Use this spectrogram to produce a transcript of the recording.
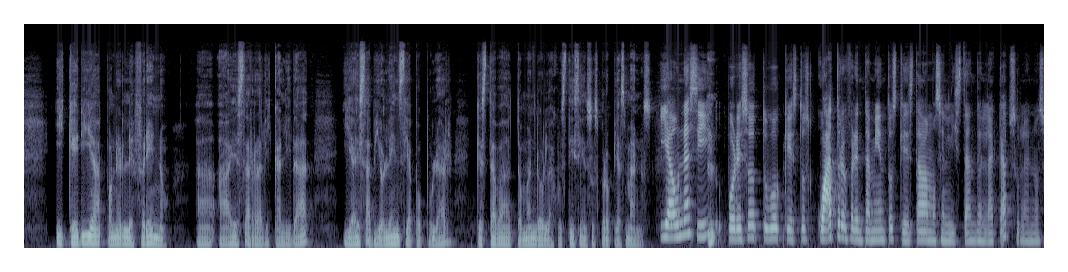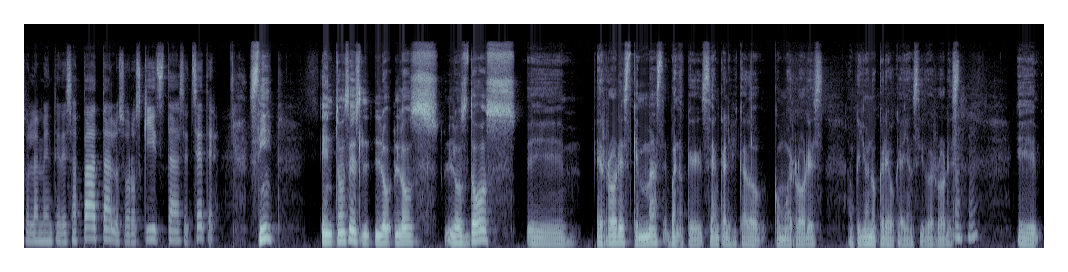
y quería ponerle freno a, esa radicalidad y a esa violencia popular que estaba tomando la justicia en sus propias manos. Y aún así, por eso tuvo que estos cuatro enfrentamientos que estábamos enlistando en la cápsula, no solamente de Zapata, los orosquistas, etcétera. Sí, entonces los, los dos eh, errores que más, bueno, que se han calificado como errores, aunque yo no creo que hayan sido errores, eh,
